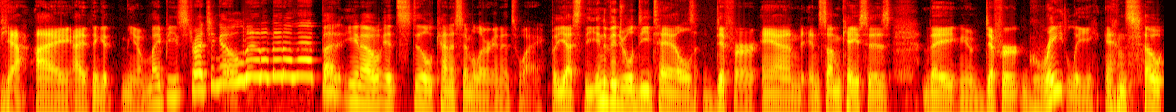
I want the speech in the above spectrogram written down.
yeah, I I think it you know might be stretching a little bit on that, but you know it's still kind of similar in its way. But yes, the individual details differ, and in some cases they you know differ greatly, and so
